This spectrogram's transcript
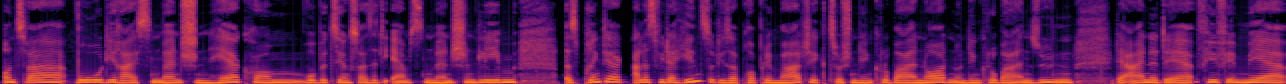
Und zwar, wo die reichsten Menschen herkommen, wo beziehungsweise die ärmsten Menschen leben. Es bringt ja alles wieder hin zu dieser Problematik zwischen den globalen Norden und den globalen Süden. Der eine, der viel, viel mehr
